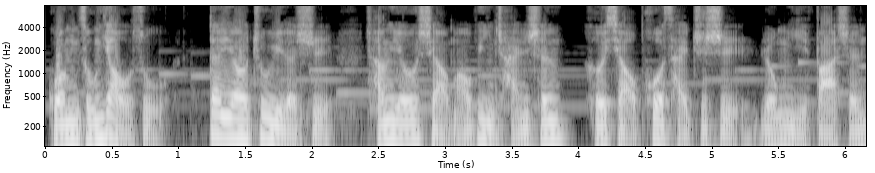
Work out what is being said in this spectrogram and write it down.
光宗耀祖。但要注意的是，常有小毛病缠身和小破财之事容易发生。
